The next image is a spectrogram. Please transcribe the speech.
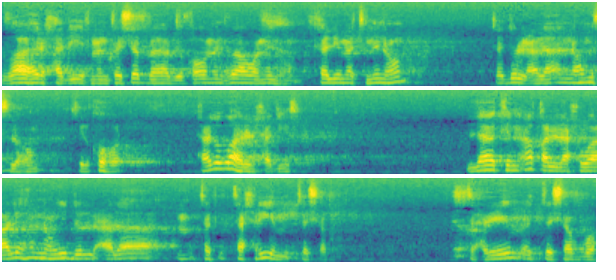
ظاهر حديث من تشبه بقوم فهو منهم كلمة منهم تدل على أنه مثلهم في الكفر. هذا ظاهر الحديث. لكن أقل أحواله أنه يدل على تحريم التشبه. تحريم التشبه.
